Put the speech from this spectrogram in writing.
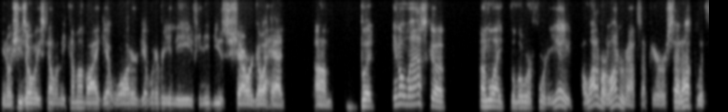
you know she's always telling me, "Come on by, get water, get whatever you need. If you need to use a shower, go ahead." Um, but in Alaska, unlike the lower 48, a lot of our laundromats up here are set up with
